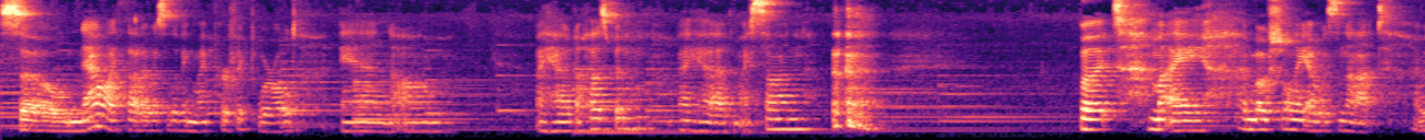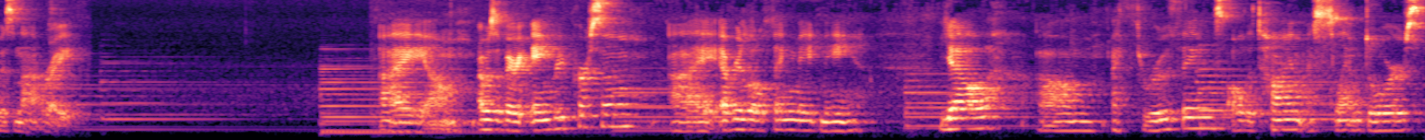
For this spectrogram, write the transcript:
So now i thought i was living my perfect world and um, i had a husband i had my son. But my emotionally i was not i was not right I um, I was a very angry person. I every little thing made me yell. Um, I threw things all the time. I slammed doors,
